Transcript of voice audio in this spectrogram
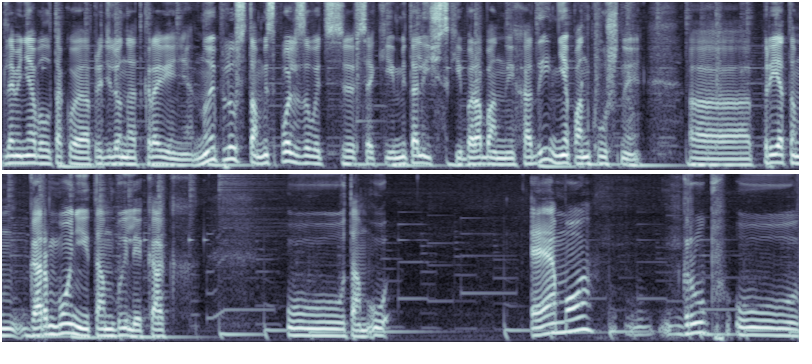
для меня было такое определенное откровение. Ну и плюс там использовать всякие металлические барабанные ходы, не панкушные. Э, при этом гармонии там были как у там у эмо групп, у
